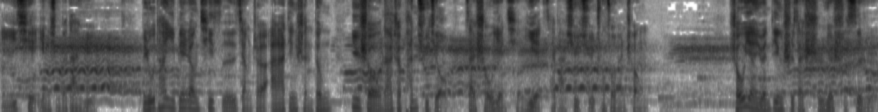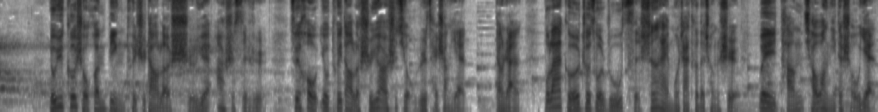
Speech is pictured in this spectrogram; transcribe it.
一切英雄的待遇；比如他一边让妻子讲着阿拉丁神灯，一手拿着潘曲酒，在首演前夜才把序曲创作完成。首演原定是在十月十四日，由于歌手患病，推迟到了十月二十四日，最后又推到了十月二十九日才上演。当然。布拉格这座如此深爱莫扎特的城市，为唐乔旺尼的首演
